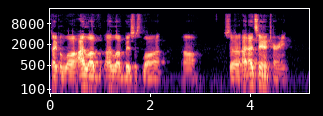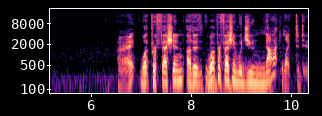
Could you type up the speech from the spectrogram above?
type of law. I love I love business law, um, so I'd say an attorney. All right. What profession other what profession would you not like to do?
